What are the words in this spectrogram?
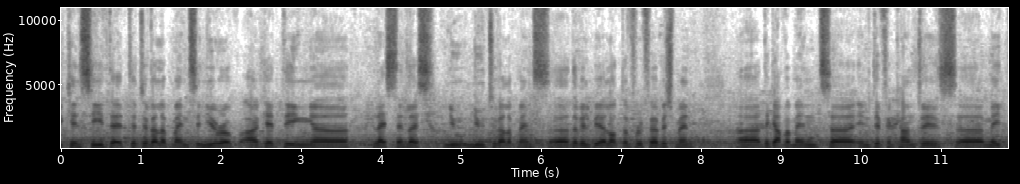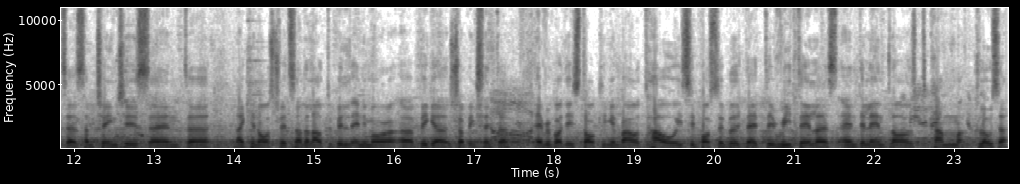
you can see that the developments in Europe are getting uh, less and less new new developments. Uh, there will be a lot of refurbishment. Uh, the government uh, in different countries uh, made uh, some changes, and like in Austria, it's not allowed to build any more uh, bigger shopping center. Everybody is talking about how is it possible that the retailers and the landlords come closer.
